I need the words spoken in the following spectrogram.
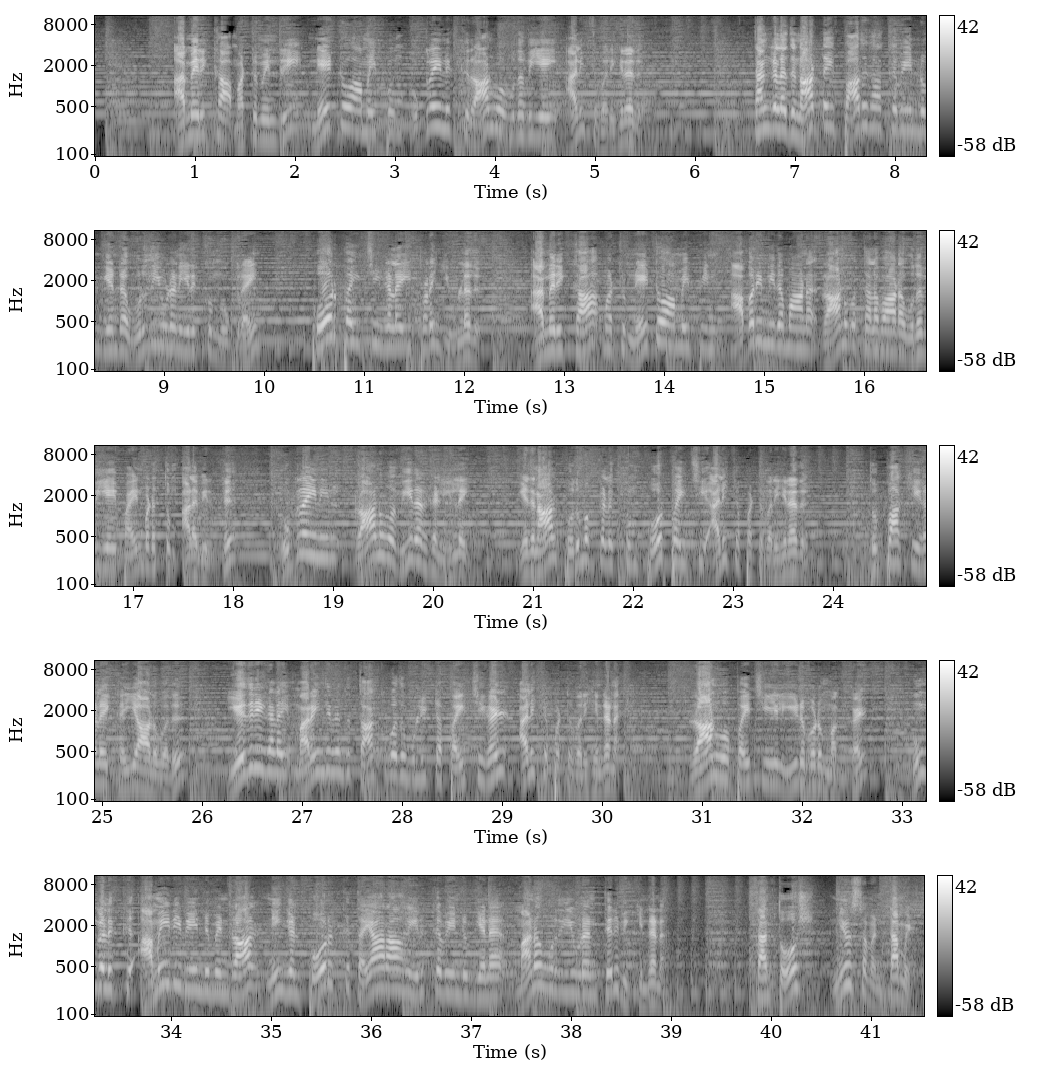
அமெரிக்கா மட்டுமின்றி நேட்டோ அமைப்பும் உக்ரைனுக்கு ராணுவ உதவியை அளித்து வருகிறது. தங்களது நாட்டை பாதுகாக்க வேண்டும் என்ற உறுதியுடன் இருக்கும் உக்ரைன் போர் பயிற்சிகளை தொடங்கியுள்ளது. அமெரிக்கா மற்றும் நேட்டோ அமைப்பின் அபரிமிதமான ராணுவ தளவாட உதவியை பயன்படுத்தும் அளவிற்கு உக்ரைனில் ராணுவ வீரர்கள் இல்லை. இதனால் பொதுமக்களுக்கும் போர் பயிற்சி அளிக்கப்பட்டு வருகிறது. துப்பாக்கிகளை கையாளுவது எதிரிகளை மறைந்திருந்து தாக்குவது உள்ளிட்ட பயிற்சிகள் அளிக்கப்பட்டு வருகின்றன. ராணுவ பயிற்சியில் ஈடுபடும் மக்கள் உங்களுக்கு அமைதி வேண்டுமென்றால் நீங்கள் போருக்கு தயாராக இருக்க வேண்டும் என மன உறுதியுடன் தெரிவிக்கின்றனர். Santhosh news seven Tamil.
